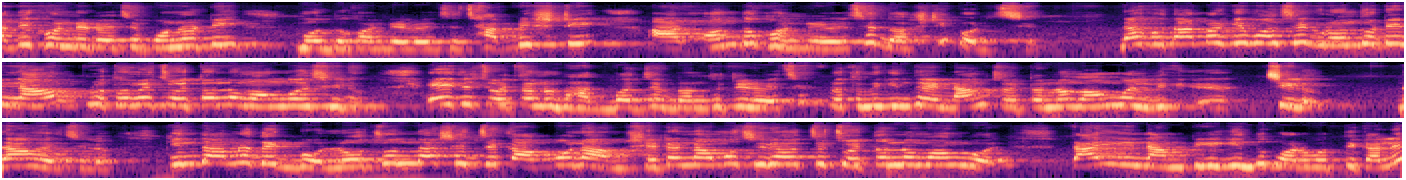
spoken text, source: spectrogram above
আদি খণ্ডে রয়েছে পনেরোটি, মধ্যখণ্ডে রয়েছে ছাব্বিশটি, আর অন্তখণ্ডে রয়েছে দশটি পরিচ্ছেদ। দেখো, তারপর কি বলছে? গ্রন্থটির নাম, প্রথমে চৈতন্য মঙ্গল ছিল। এই যে চৈতন্য ভাগবত যে গ্রন্থটি রয়েছে, প্রথমে কিন্তু এর নাম চৈতন্য মঙ্গল ছিল। দেওয়া হয়েছিল। কিন্তু আমরা দেখব লোচন দাসের যে কাব্য নাম সেটার নামও ছিল হচ্ছে চৈতন্য মঙ্গল। তাই এই নামটিকে কিন্তু পরবর্তীকালে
